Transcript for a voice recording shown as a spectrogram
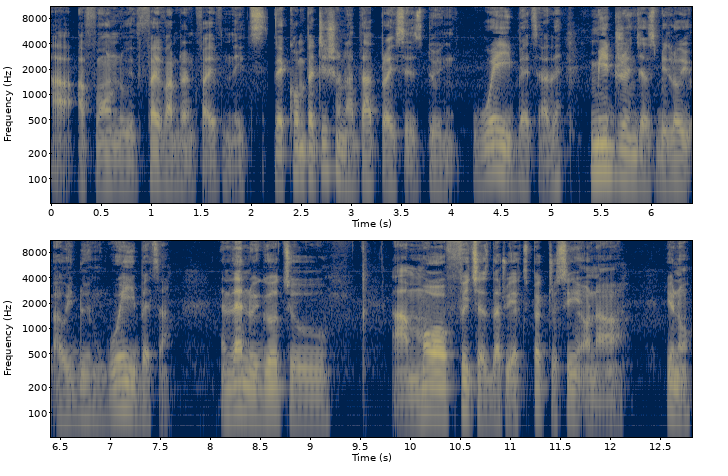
uh, a phone with 505 nits. The competition at that price is doing way better. The mid ranges below you are doing way better. And then we go to uh, more features that we expect to see on a, you know,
